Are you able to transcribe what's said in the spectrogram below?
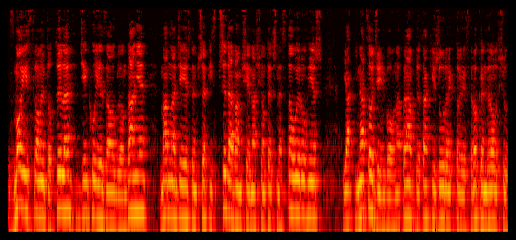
Z mojej strony to tyle. Dziękuję za oglądanie. Mam nadzieję, że ten przepis przyda Wam się na świąteczne stoły również, jak i na co dzień, bo naprawdę taki żurek to jest rock and roll wśród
